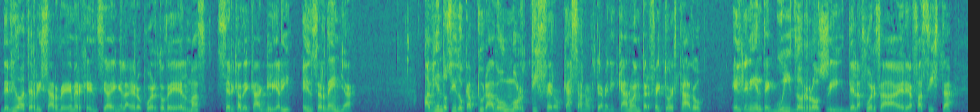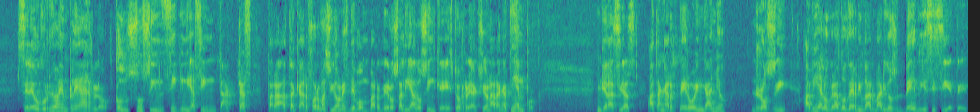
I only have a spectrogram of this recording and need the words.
debió aterrizar de emergencia en el aeropuerto de Elmas, cerca de Cagliari, en Cerdeña. Habiendo sido capturado un mortífero caza norteamericano en perfecto estado, el teniente Guido Rossi de la Fuerza Aérea Fascista se le ocurrió emplearlo con sus insignias intactas para atacar formaciones de bombarderos aliados sin que estos reaccionaran a tiempo. Gracias a tan artero engaño, Rossi había logrado derribar varios B-17,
